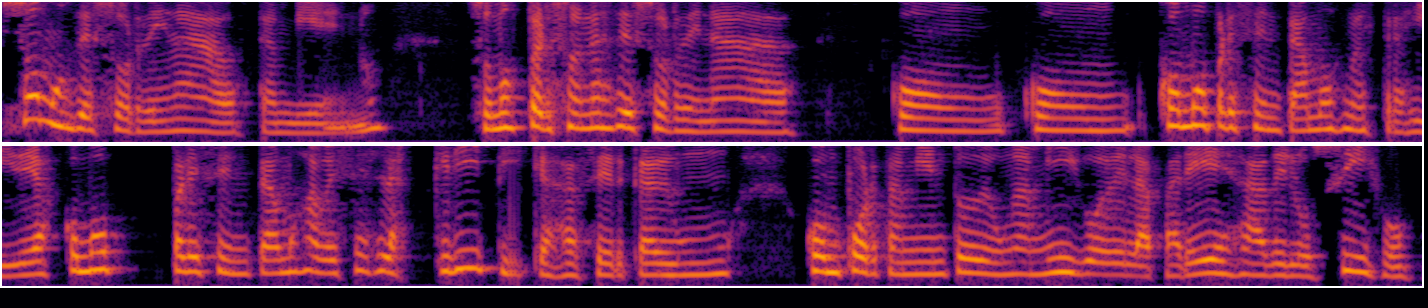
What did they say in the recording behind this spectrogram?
somos desordenados también, ¿no? Somos personas desordenadas con, cómo presentamos nuestras ideas, cómo presentamos a veces las críticas acerca de un comportamiento de un amigo, de la pareja, de los hijos.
